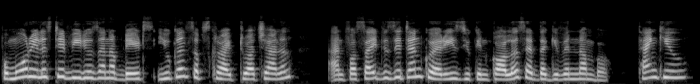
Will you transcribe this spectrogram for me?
For more real estate videos and updates, you can subscribe to our channel and for site visit and queries, you can call us at the given number. Thank you.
